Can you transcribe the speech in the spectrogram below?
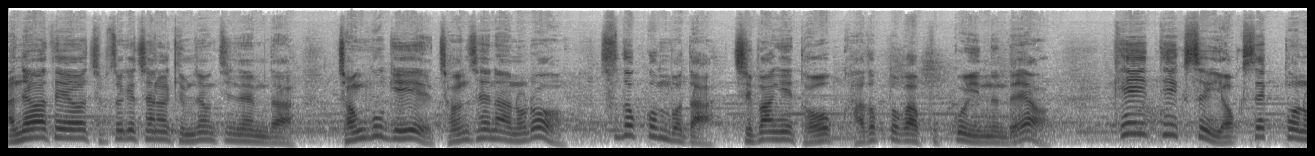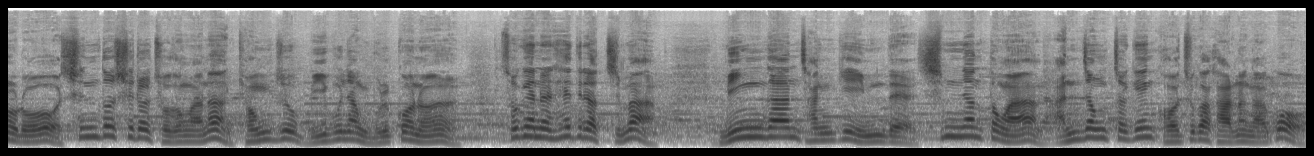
안녕하세요. 집소개 채널 김정훈 팀장입니다. 전국이 전세난으로 수도권보다 지방이 더욱 가속도가 붙고 있는데요. KTX 역세권으로 신도시를 조성하는 경주 미분양 물건을 소개는 해드렸지만 민간 장기 임대 10년 동안 안정적인 거주가 가능하고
